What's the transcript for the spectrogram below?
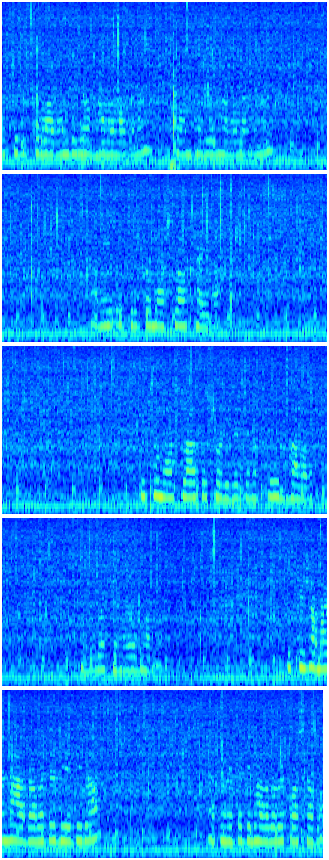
অতিরিক্ত লবণ দিলেও ভালো লাগে না, কম হলেও ভালো লাগে না। আমি অতিরিক্ত মশলাও খাই না। কিছু মশলা আছে শরীরের জন্য খুব ভালো এগুলো খেলেও ভালো। একটু সামান্য আদা বাটা দিয়ে দিলাম। এখন এটাকে ভালোভাবে কষাবো।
